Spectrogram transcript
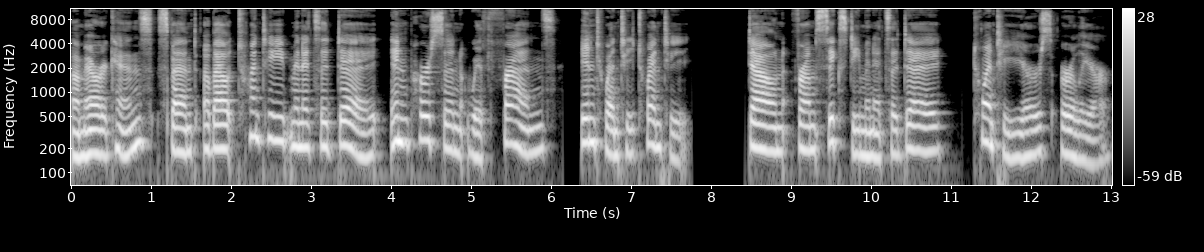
Americans spent about 20 minutes a day in person with friends in 2020, down from 60 minutes a day 20 years earlier.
